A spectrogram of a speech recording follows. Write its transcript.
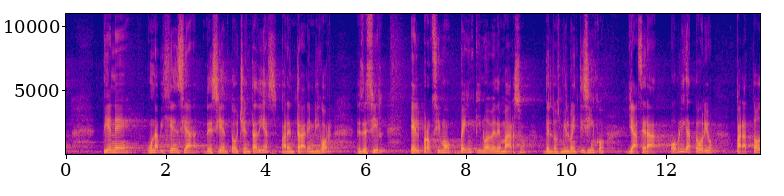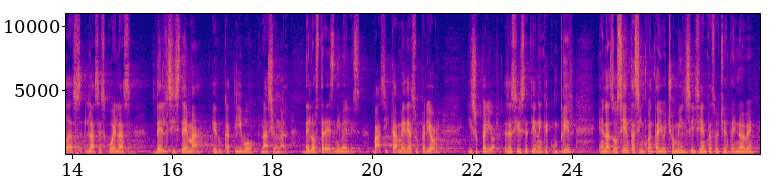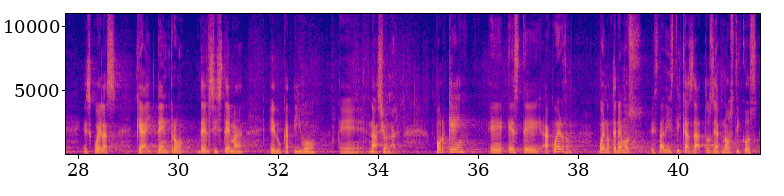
Tiene una vigencia de 180 días para entrar en vigor, es decir, el próximo 29 de marzo del 2025 ya será obligatorio para todas las escuelas del sistema educativo nacional, de los tres niveles, básica, media superior y superior. Es decir, se tienen que cumplir en las 258.689 escuelas que hay dentro del sistema educativo eh, nacional. ¿Por qué eh, este acuerdo? Bueno, tenemos estadísticas, datos, diagnósticos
